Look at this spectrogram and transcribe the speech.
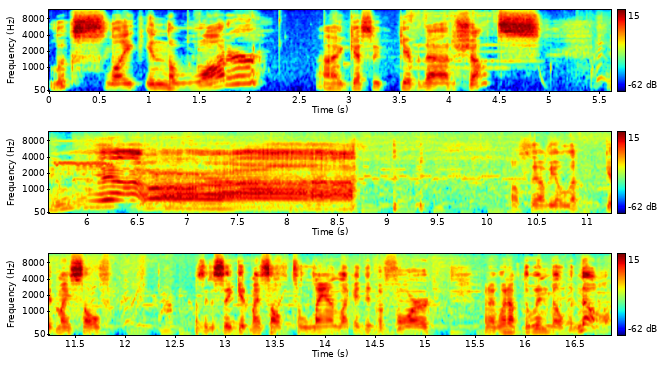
Looks like in the water. I guess we give that a shot. Yeah. Hopefully I'll be able to get myself... I was to say get myself to land like I did before when I went up the windmill, but no!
